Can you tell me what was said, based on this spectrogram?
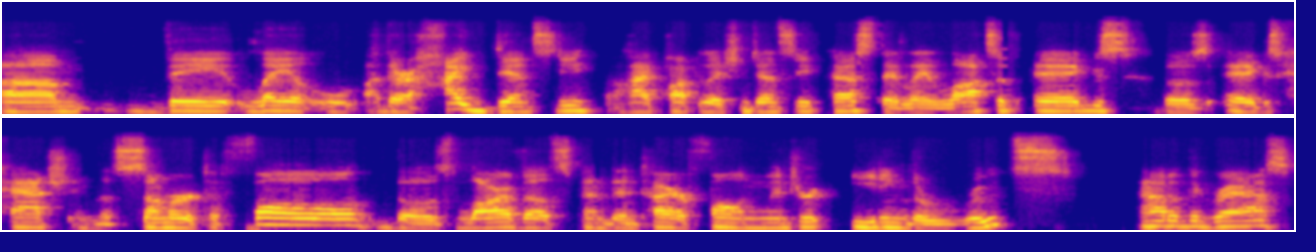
Um, they lay, they're high density, high population density pests. They lay lots of eggs. Those eggs hatch in the summer to fall. Those larvae spend the entire fall and winter eating the roots out of the grass.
